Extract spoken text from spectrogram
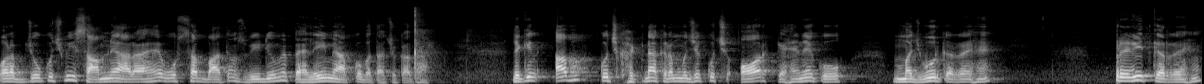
और अब जो कुछ भी सामने आ रहा है, वो सब बातें उस वीडियो में पहले ही मैं आपको बता चुका था। लेकिन अब कुछ घटनाक्रम मुझे कुछ और कहने को मजबूर कर रहे हैं, प्रेरित कर रहे हैं।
